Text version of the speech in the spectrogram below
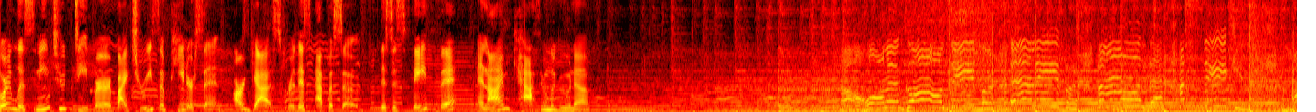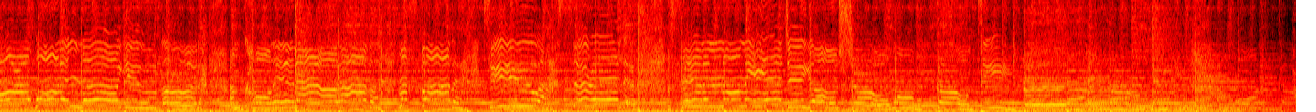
You're listening to Deeper by Teresa Peterson, our guest for this episode. This is Faith Fit, and I'm Catherine Laguna.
